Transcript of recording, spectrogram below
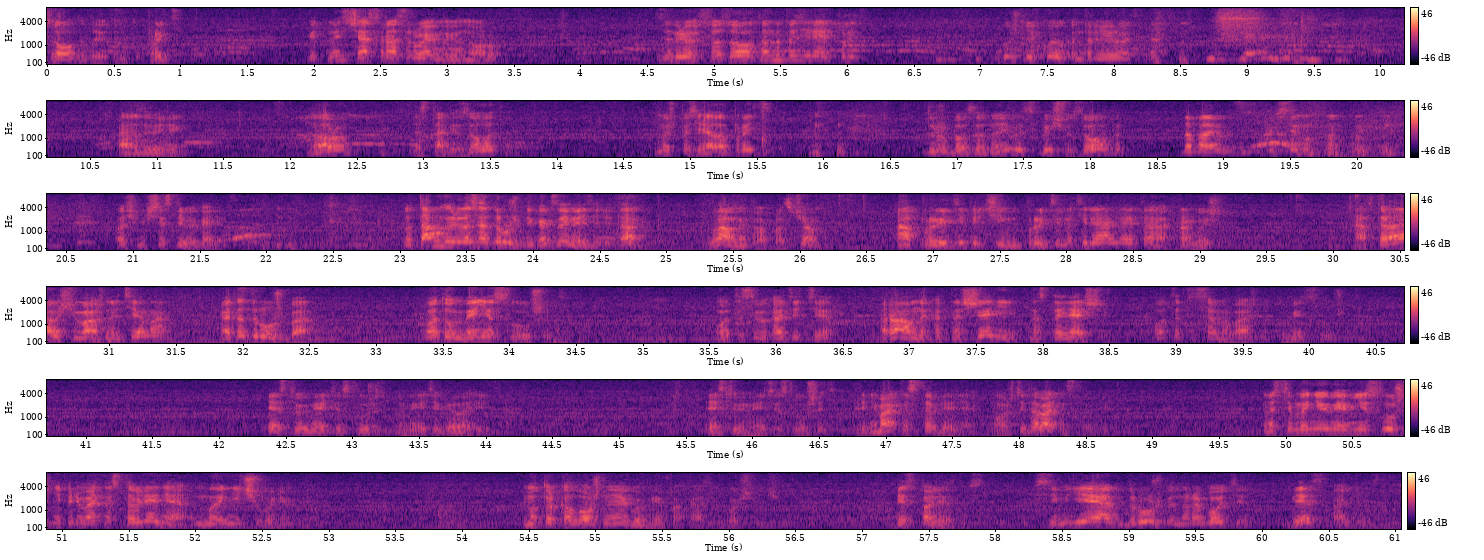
Золото дает им эту прыть. Говорит, мы сейчас разроем ее нору, заберем все золото, она потеряет прыть. Будешь легко ее контролировать. Разрыли нору, достали золото. Мышь потеряла прыть. Дружба возобновилась, вы еще золото. добавилось ко всему. В общем, счастливый конец. Но там говорилось о дружбе, как заметили, так? Главный вопрос в чем? О прыти, причины прыти материальной, это промыш. А вторая очень важная тема – это дружба. Вот умение слушать. Вот если вы хотите равных отношений, настоящих, вот это самое важное – уметь слушать. Если умеете слушать, умеете говорить. Если умеете слушать, принимать наставления, можете давать наставления. Но если мы не умеем ни слушать, ни принимать наставления, мы ничего не умеем. Мы только ложное эго умеем показывать, больше ничего. Бесполезно. В семье, в дружбе, на работе бесполезно.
